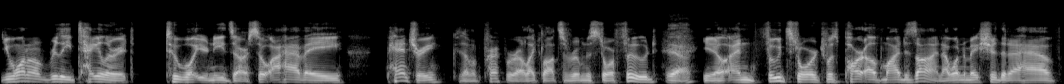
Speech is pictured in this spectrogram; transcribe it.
You want to really tailor it to what your needs are. So I have a pantry because I'm a prepper. I like lots of room to store food. Yeah. you know, and food storage was part of my design. I want to make sure that I have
